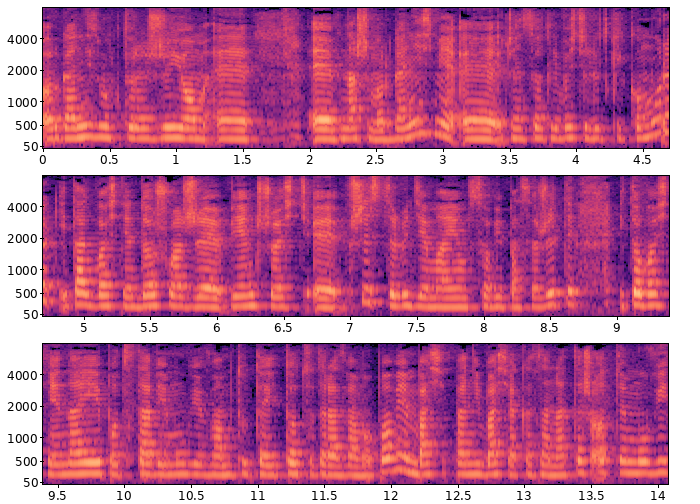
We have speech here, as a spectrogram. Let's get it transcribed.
organizmów, które żyją w naszym organizmie, częstotliwości ludzkich komórek i tak właśnie doszła, że większość, wszyscy ludzie mają w sobie pasożyty i to właśnie na jej podstawie mówię Wam tutaj to, co teraz Wam opowiem. Pani Basia Kazana też o tym mówi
